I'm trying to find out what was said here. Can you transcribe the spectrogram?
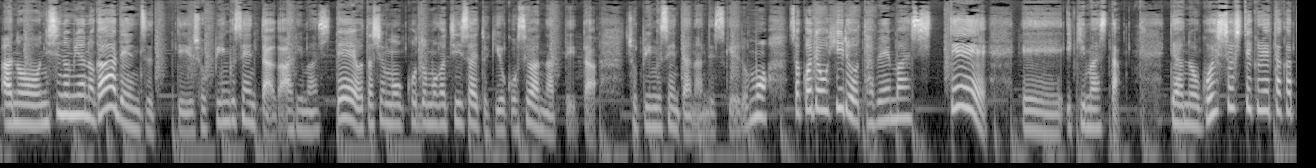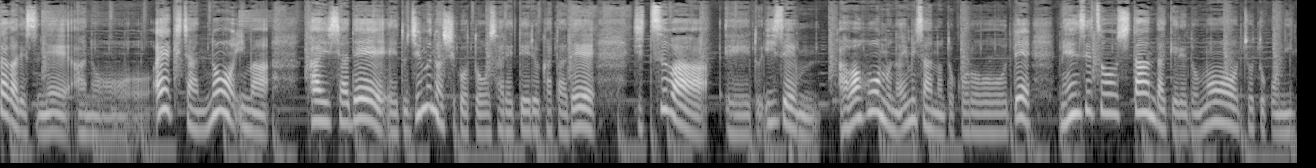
あの西宮のガーデンズっていうショッピングセンターがありまして私も子供が小さい時よくお世話になっていたショッピングセンターなんですけれどもそこでお昼を食べまして、えー、行きました。であのご一緒してくれた方がですねあのあやきちゃんの今会社で、えーと、事務の仕事をされている方で実は、えーと、以前アワホームのエミさんのところで面接をしたんだけれどもちょっとこう日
